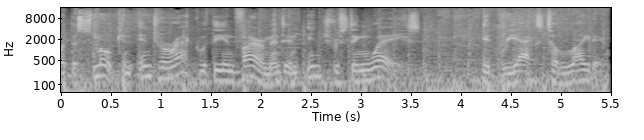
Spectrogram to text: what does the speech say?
but the smoke can interact with the environment in interesting ways. It reacts to lighting,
